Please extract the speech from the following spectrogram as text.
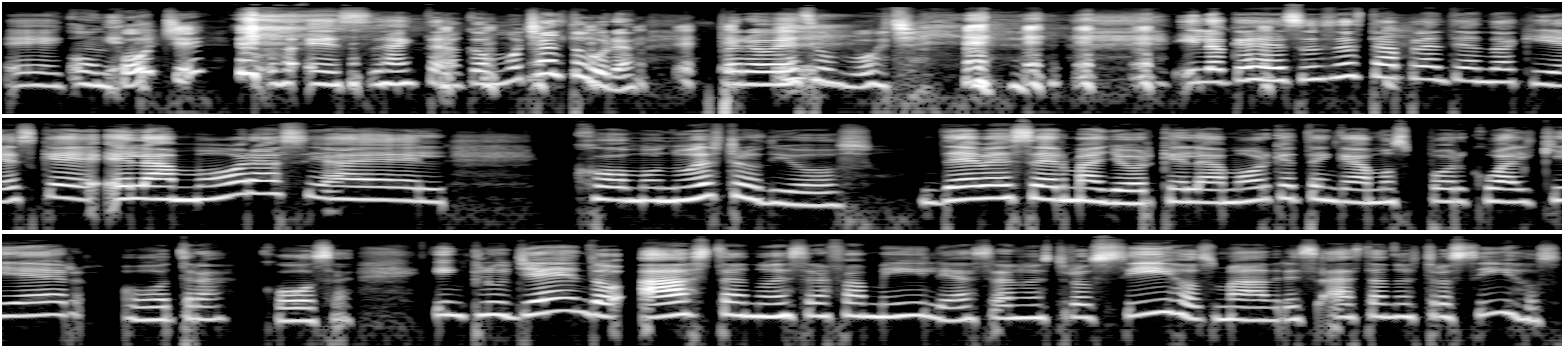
Eh, un boche. Exacto, con mucha altura, pero es un boche. y lo que Jesús está planteando aquí es que el amor hacia Él como nuestro Dios debe ser mayor que el amor que tengamos por cualquier otra cosa, incluyendo hasta nuestra familia, hasta nuestros hijos, madres, hasta nuestros hijos.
